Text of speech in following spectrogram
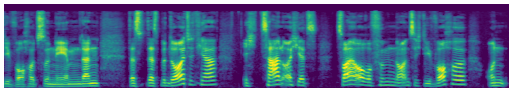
die Woche zu nehmen. Dann, das, das bedeutet ja, ich zahle euch jetzt 2,95 Euro die Woche und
